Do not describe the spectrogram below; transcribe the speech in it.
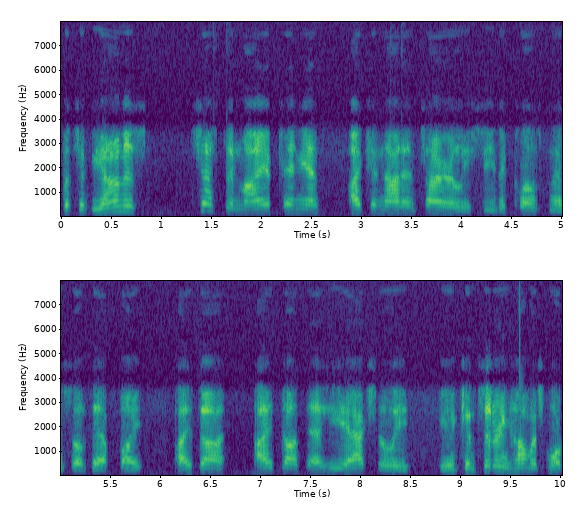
but to be honest, just in my opinion, I cannot entirely see the closeness of that fight. I thought I thought that he actually, considering how much more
